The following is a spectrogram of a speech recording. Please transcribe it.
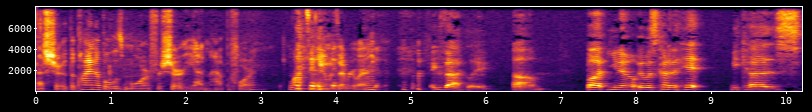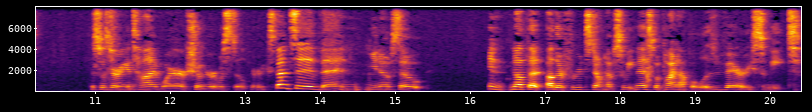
That's true. The pineapple was more for sure he hadn't had before. Lots of humans everywhere. Exactly. Um, but you know, it was kind of a hit because this was during a time where sugar was still very expensive, and Mhm. you know, so. And not that other fruits don't have sweetness, but pineapple is very sweet.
